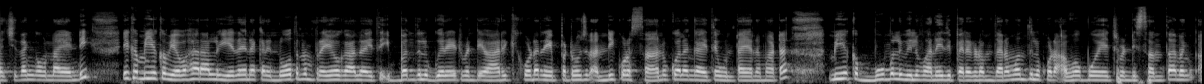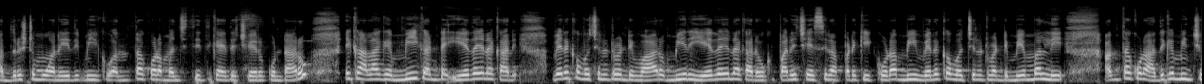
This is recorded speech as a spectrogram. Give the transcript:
ఖచ్చితంగా ఉన్నాయండి. ఇక మీ యొక్క వ్యవహారాలు ఏదైనా కానీ నూతన ప్రయోగాలు అయితే ఇబ్బందులు గురైనటువంటి వారికి కూడా రేపటి రోజున అన్నీ కూడా సానుకూలంగా అయితే ఉంటాయన్నమాట. మీ యొక్క భూముల విలువ అనేది పెరగడం ధనవంతులు కూడా అవ్వబోయేటువంటి సంతానం అదృష్టము అనేది మీకు అంతా కూడా మంచి స్థితికి అయితే చేరుకుంటారు. ఇక అలాగే మీకంటే ఏదైనా కానీ వెనుక వచ్చినటువంటి వారు మీరు ఏదైనా కానీ ఒక పని చేసినప్పటికీ కూడా మీ వెనుక వచ్చినటువంటి మిమ్మల్ని అంతా కూడా అధిగమించి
